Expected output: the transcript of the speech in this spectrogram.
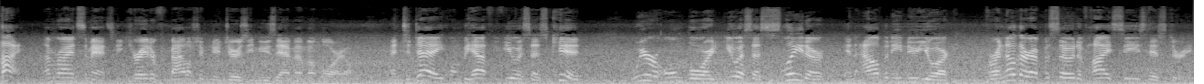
I'm Ryan Szimanski, curator for Battleship New Jersey Museum and Memorial. And today, on behalf of USS Kidd, we're on board USS Slater in Albany, New York for another episode of High Seas History.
